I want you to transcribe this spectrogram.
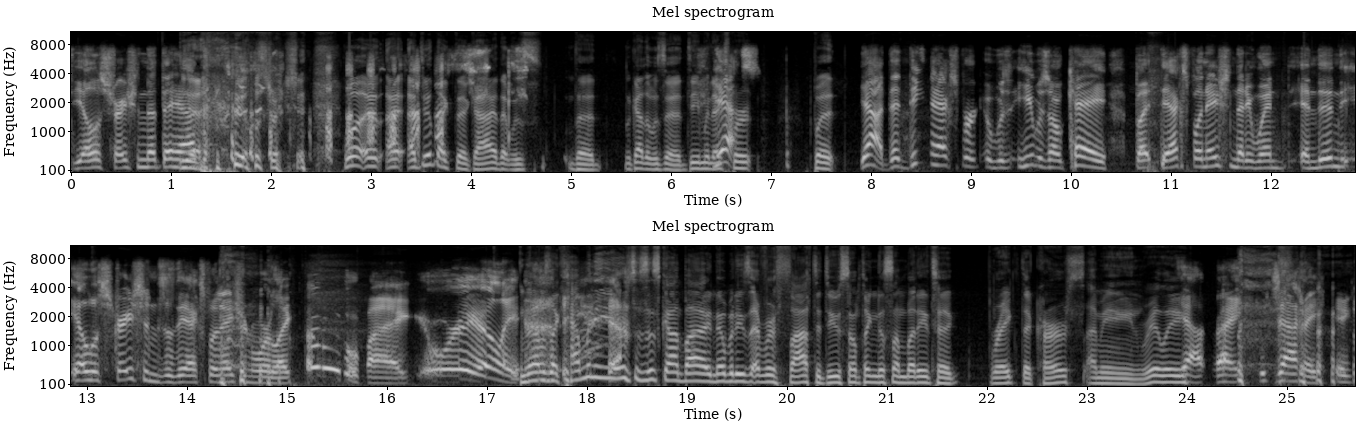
the illustration that they had. Yeah, the illustration. Well, it, I, I did like the guy that was the the guy that was a demon Yes. expert, but Yeah, the demon expert it was he was okay, but the explanation that he went and then the illustrations of the explanation were like, oh my, really? and I was like, how many years has this gone by? Nobody's ever thought to do something to somebody to break the curse. I mean, really? Yeah, right. Exactly. Exactly. It's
